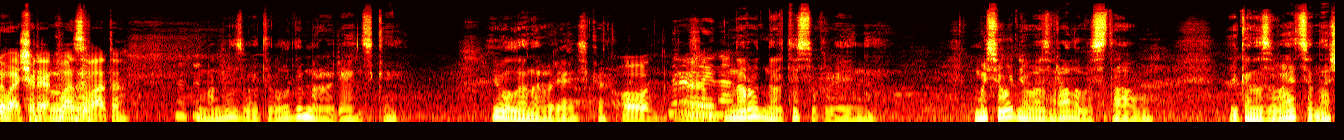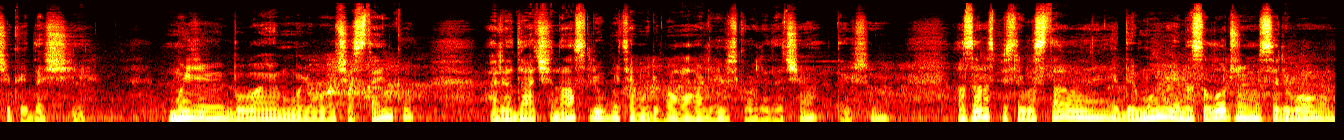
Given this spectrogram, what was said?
Добрий вечір, як вас звати? Мене звати Володимир Горянський і Олена Горянська, О, е, Дружина. народний артист України. Ми сьогодні у вас грали виставу, яка називається Наші кайдаші. Ми буваємо у Львові частенько. Глядач нас любить, а ми любимо львівського глядача. Так що. А зараз після вистави йдемо і насолоджуємося Львовом.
